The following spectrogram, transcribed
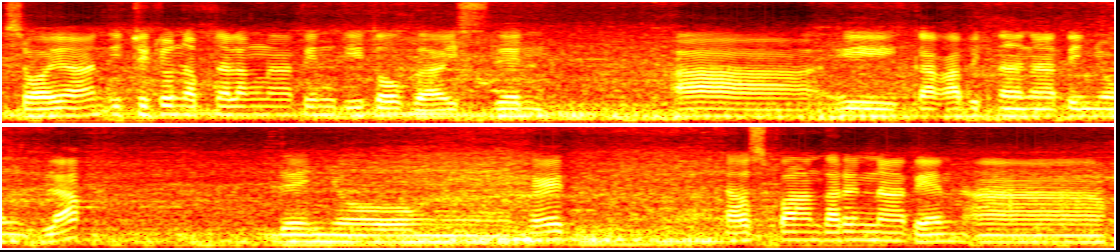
So ayan, i-tune up na lang natin dito guys. Then ah ikakabit na natin yung block. Then yung head. Tapos paanda rin natin ah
